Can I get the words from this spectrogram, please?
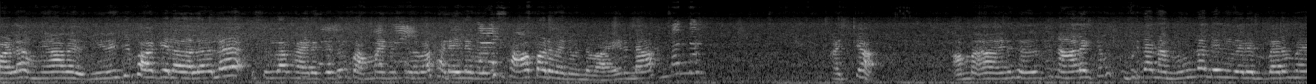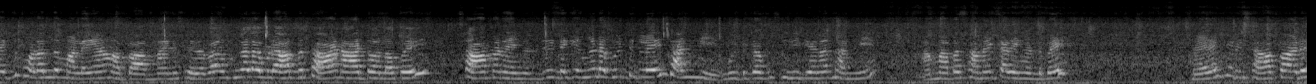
மழை உண்மையாக நினைச்சு பார்க்கல அளவுல சில்லாங்க இருக்குது. இப்ப அம்மா என்ன சொல்லுவா? கடையில எங்களுக்கு சாப்பாடு வேணும் வந்தவா ஏன்னா அச்சா அம்மா என்ன சொல்றது? நாளைக்கும் இப்படிதான். நான் மூணாம் தேதி வர வரும் வரைக்கும் தொடர்ந்து மழையா? அப்ப அம்மா என்ன செய்யறவா உங்களை விடாம தான் ஆட்டோல போய் சாமான் வாங்கிட்டு இன்னைக்கு எங்கட வீட்டுக்குள்ளேயும் தண்ணி. வீட்டுக்கு அப்படி சிலிக்கலாம் தண்ணி? அம்மா அப்ப சமைக்காதீங்கன்னு போய் மிளகரி சாப்பாடு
